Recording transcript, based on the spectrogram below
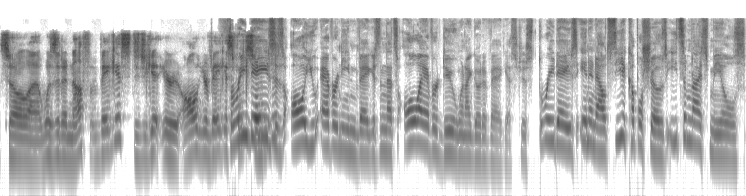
so uh, was it enough Vegas? Did you get your all your Vegas? Three days is all you ever need in Vegas, and that's all I ever do when I go to Vegas. Just three days in and out, see a couple shows, eat some nice meals.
